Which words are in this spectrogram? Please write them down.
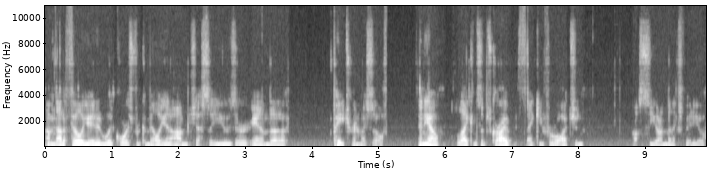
I'm not affiliated with Cores for Chameleon, I'm just a user and a patron myself. Anyhow, like and subscribe. Thank you for watching. I'll see you on the next video.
